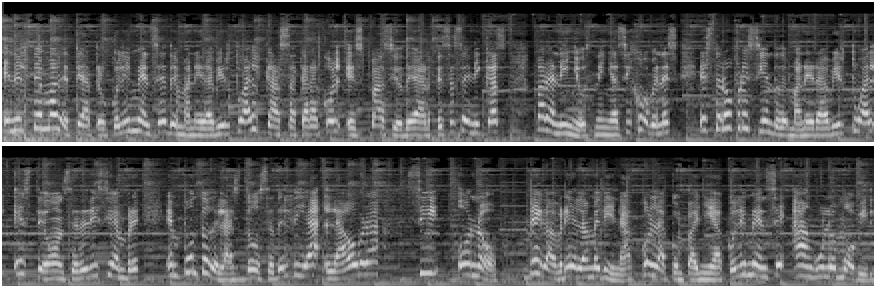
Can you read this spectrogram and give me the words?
En el tema de teatro colimense, de manera virtual, Casa Caracol, espacio de artes escénicas para niños, niñas y jóvenes, estará ofreciendo de manera virtual este 11 de diciembre, en punto de las 12 del día, la obra Sí o No, de Gabriela Medina, con la compañía colimense Ángulo Móvil.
